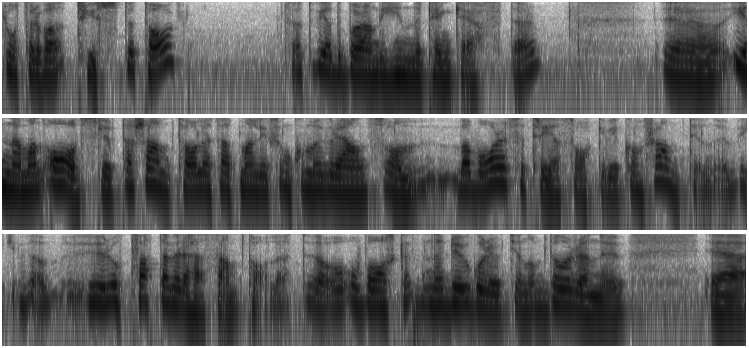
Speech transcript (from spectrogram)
Låta det vara tyst ett tag. Så att vederbörande hinner tänka efter eh, innan man avslutar samtalet att man liksom kommer överens om vad var det för tre saker vi kom fram till nu? Vilke, hur uppfattar vi det här samtalet? Och, och vad ska, när du går ut genom dörren nu Eh,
